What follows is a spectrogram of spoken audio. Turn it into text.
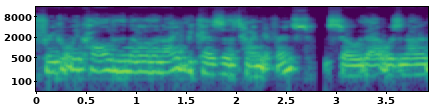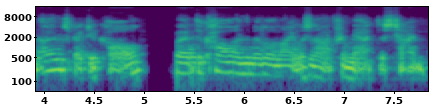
frequently called in the middle of the night because of the time difference. So that was not an unexpected call, but the call in the middle of the night was not from Matt this time.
